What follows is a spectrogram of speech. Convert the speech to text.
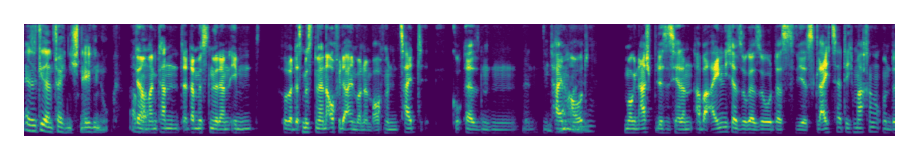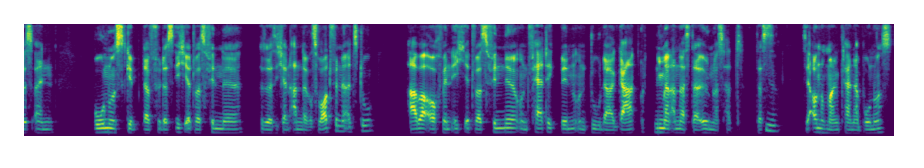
Ja, das geht dann vielleicht nicht schnell genug. Aber Genau, man kann, da, da müssten wir dann eben, aber das müssten wir dann auch wieder einbauen. Dann brauchen wir eine Zeit, äh, ein, ein ein Timeout. Ja, Im Originalspiel ist es ja dann aber eigentlich ja sogar so, dass wir es gleichzeitig machen und es einen Bonus gibt dafür, dass ich etwas finde, also dass ich ein anderes Wort finde als du. Aber auch wenn ich etwas finde und fertig bin und du da gar, niemand anders da irgendwas hat. Das Ja. Ist ja auch nochmal ein kleiner Bonus.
